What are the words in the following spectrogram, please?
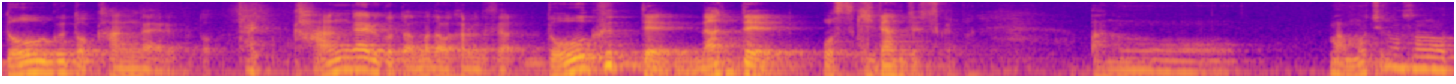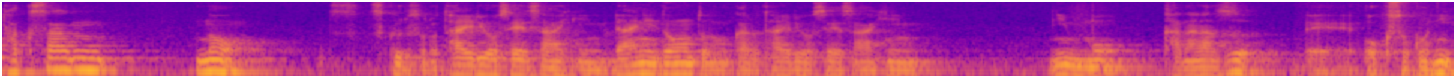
道具と考えること、考えることはまだわかるんですが、道具ってなんでお好きなんですか？あのまあ、もちろんそのたくさんのつ作るその大量生産品来にドーンと乗っかる大量生産品にも必ず、えー奥底に、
